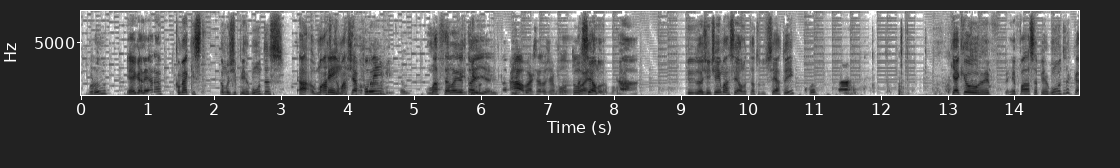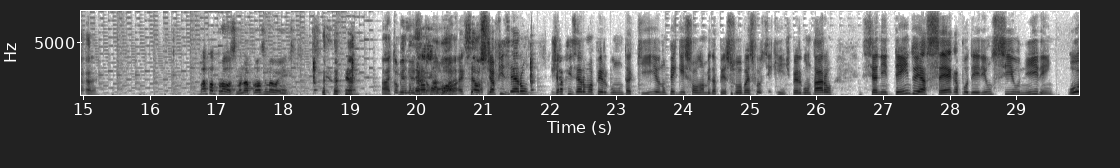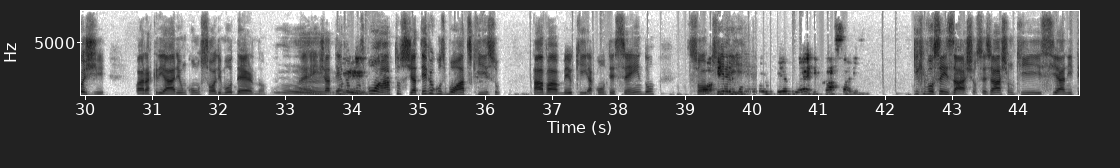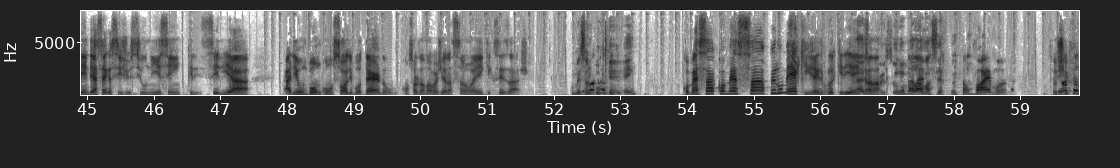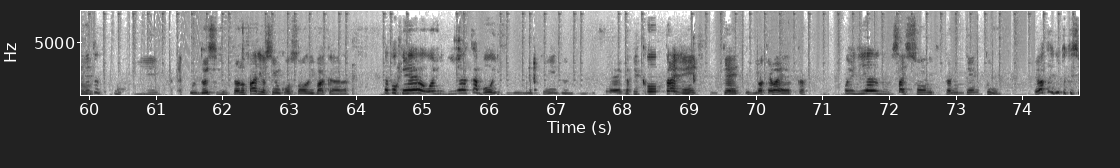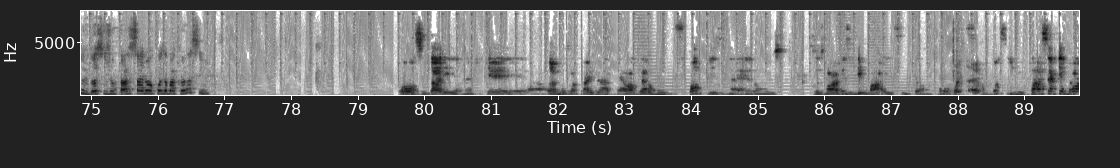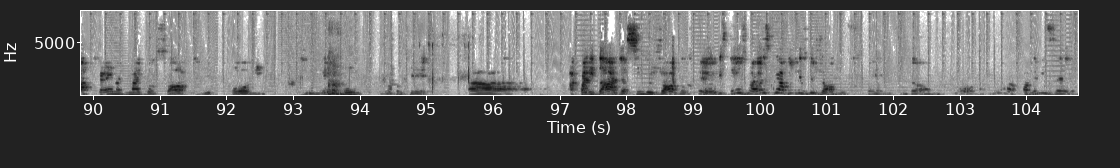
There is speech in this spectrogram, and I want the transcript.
Bruno? E aí, galera, como é que estamos de perguntas? Ah, o Bem, Marcelo já foi. O Marcelo ainda tá aí, ele tá Ah, o. Marcelo já voltou? Marcelo, Ah, tá bom. tá. A gente aí, Marcelo, tá tudo certo aí? Tá. Quer que eu re- refaça a pergunta, cara? Vai pra próxima, na próxima eu entro. Ah, então beleza, então, ó, vambora. Celso, Já fizeram, já fizeram uma pergunta aqui, eu não peguei só o nome da pessoa, mas foi o seguinte: perguntaram se a Nintendo e a Sega poderiam se unirem hoje para criarem um console moderno. Hum? E já teve Ui. alguns boatos, já teve alguns boatos que isso estava meio que acontecendo. Só Ó, que aí, o Pedro R. Passarinho. o que, que vocês acham? Vocês acham que se a Nintendo e a Sega se, se unissem, seria daria um bom console moderno, um console da nova geração aí? O que, que vocês acham? começando por quem? Começa, começa pelo Mac, já ele falou que queria É, entrar já na segunda, falar, né? Marcelo. Então vai, mano. Seu Eu chifrudo. acredito que os dois se juntando fariam sim um console bacana. É porque hoje em dia acabou isso de Nintendo e Sega. Ficou pra gente, que a gente viu aquela época. Hoje em dia sai Sonic pra Nintendo tudo. Eu acredito que se os dois se juntassem, sairia uma coisa bacana assim. Ou se daria, né? Porque há anos atrás já- elas eram os tops, né? Eram os, os maiores rivais. Então, pô, é. se juntasse a quebrar a perna de Microsoft, de Sony, de meio mundo, entendeu? porque a, a qualidade assim dos jogos, pô, eles têm os maiores criadores de jogos com eles. Então, pô, fazer miséria.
